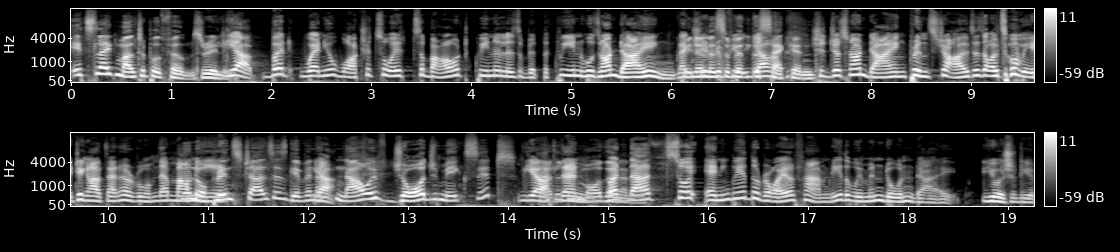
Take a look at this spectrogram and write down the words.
it's like multiple films, really. Yeah, but when you watch it, so it's about Queen Elizabeth, the Queen who's not dying. Queen Elizabeth refu- the yeah, Second. She's just not dying. Prince Charles is also waiting outside her room. Their No, no, Prince Charles has given up. Yeah. Now, if George makes it, Yeah, that'll then be more than but enough. that so anyway, the royal family, the women don't die usually.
